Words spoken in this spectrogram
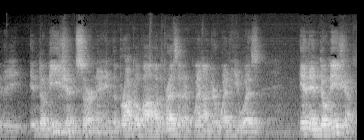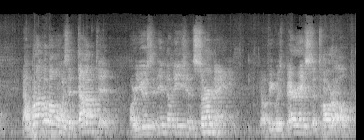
the Indonesian surname that Barack Obama, the president, went under when he was in Indonesia. Now Barack Obama was adopted or used an Indonesian surname. You know, if he was Barry Soetoro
